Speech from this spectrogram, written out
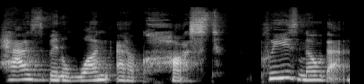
has been won at a cost. Please know that.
